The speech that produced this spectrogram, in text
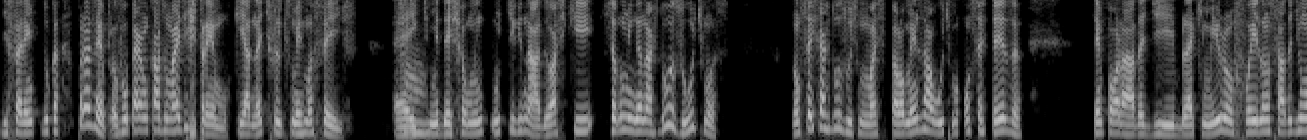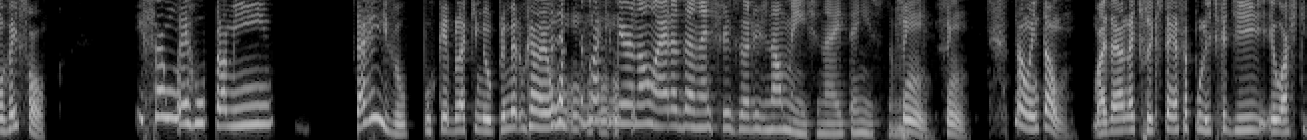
Diferente do. Por exemplo, eu vou pegar um caso mais extremo, que a Netflix mesma fez, é, e ah. que me deixou muito, muito indignado. Eu acho que, se eu não me engano, as duas últimas, não sei se as duas últimas, mas pelo menos a última, com certeza, temporada de Black Mirror foi lançada de uma vez só. Isso é um erro, para mim, terrível, porque Black Mirror, primeiro, já é Mas um... Mas é porque Black Mirror um, não era da Netflix originalmente, né? E tem isso também. Sim, sim. Não, então, mas aí a Netflix tem essa política de, eu acho que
